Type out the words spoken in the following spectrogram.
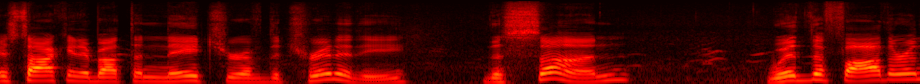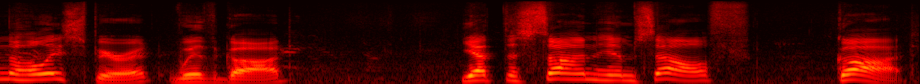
it's talking about the nature of the Trinity, the Son with the Father and the Holy Spirit, with God, yet the Son himself, God.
